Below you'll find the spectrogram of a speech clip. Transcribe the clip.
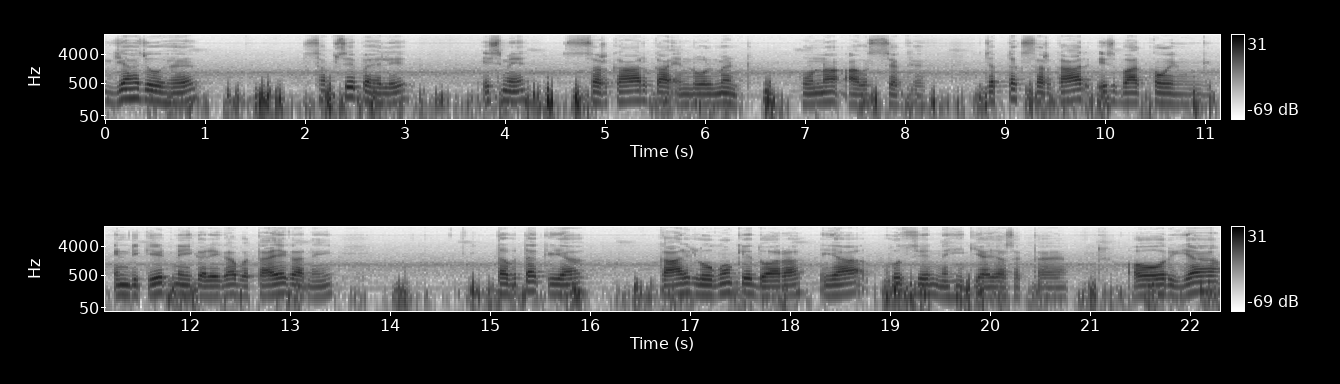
यह जो है, सबसे पहले इसमें सरकार का इनरोलमेंट होना आवश्यक है। जब तक सरकार इस बात को इंडिकेट नहीं करेगा, बताएगा नहीं, तब तक यह कार्य लोगों के द्वारा या खुद से नहीं किया जा सकता है। और यह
